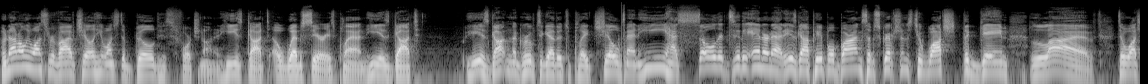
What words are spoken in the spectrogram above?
who not only wants to revive Chill, he wants to build his fortune on it. He's got a web series planned. He has got he has gotten the group together to play Chill, and he has sold it to the internet. He's got people buying subscriptions to watch the game live, to watch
